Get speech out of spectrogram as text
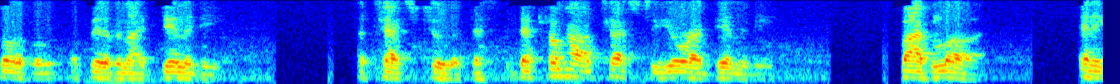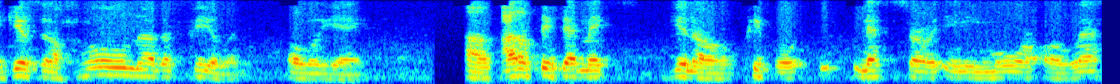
sort of a, a bit of an identity attached to it that's, that's somehow attached to your identity by blood. And it gives it a whole nother feeling, Oloye. Um, I don't think that makes, you know, people necessarily any more or less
